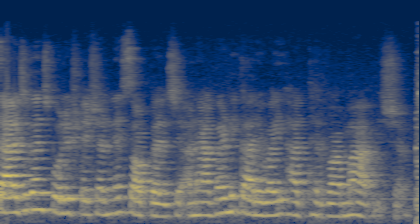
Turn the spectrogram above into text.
સાજગંજ પોલીસ સ્ટેશનને સોંપેલ છે અને આગળની કાર્યવાહી હાથ ધરવામાં આવી છે.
